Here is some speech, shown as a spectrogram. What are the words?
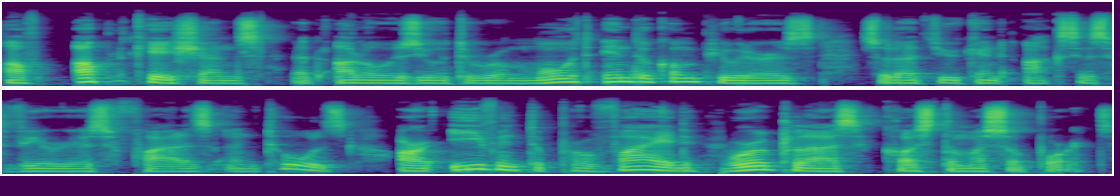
of applications that allows you to remote into computers so that you can access various files and tools or even to provide world-class customer support.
